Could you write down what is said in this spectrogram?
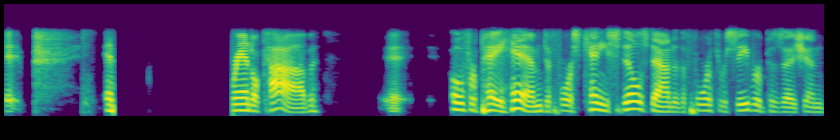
it, and Randall Cobb eh, overpay him to force Kenny Stills down to the fourth receiver position.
